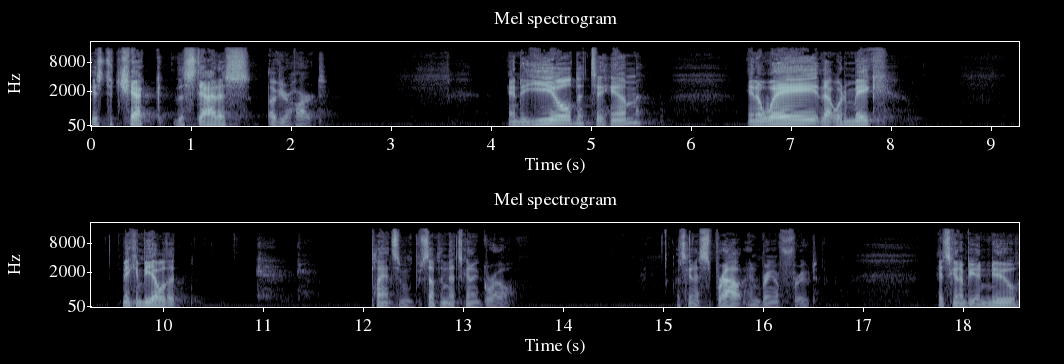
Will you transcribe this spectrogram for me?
is to check the status of your heart and to yield to Him in a way that would make, make Him be able to plant some, something that's going to grow, that's going to sprout and bring a fruit. It's going to be a new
